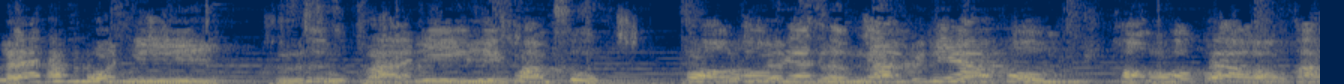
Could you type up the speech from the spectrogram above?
และทั้งหมดนี้คือสุขาดีมีความสุข ของโรงเรียนเสริมงานวิทยาคมของพวกเราค่ะ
